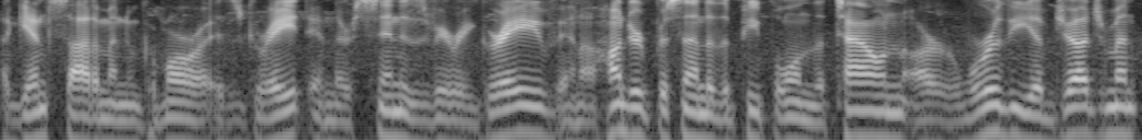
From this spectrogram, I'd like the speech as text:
against Sodom and Gomorrah is great and their sin is very grave, and 100% of the people in the town are worthy of judgment.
